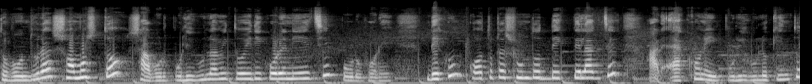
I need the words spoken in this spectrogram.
তো বন্ধুরা, সমস্ত সাবুর পুলিগুলো আমি তৈরি করে নিয়েছি পুর ভরে। দেখুন কতটা সুন্দর দেখতে লাগছে। আর এখন এই পুলিগুলো কিন্তু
